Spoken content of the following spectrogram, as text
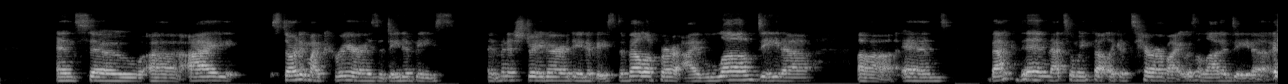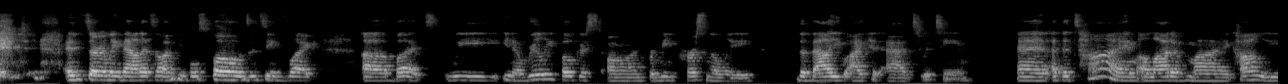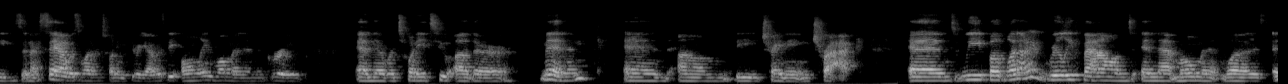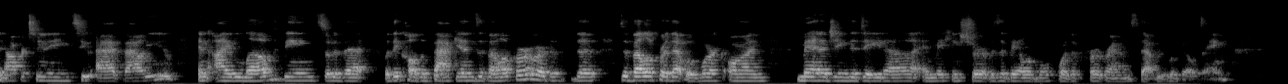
And so uh, I started my career as a database administrator, a database developer. I love data. Uh, and back then, that's when we felt like a terabyte was a lot of data. and certainly now that's on people's phones, it seems like. Uh, but we, you know, really focused on, for me personally, the value I could add to a team. And at the time, a lot of my colleagues, and I say I was one of 23, I was the only woman in the group, and there were 22 other men in um, the training track. And we, but what I really found in that moment was an opportunity to add value. And I loved being sort of that, what they call the back end developer or the, the developer that would work on managing the data and making sure it was available for the programs that we were building.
